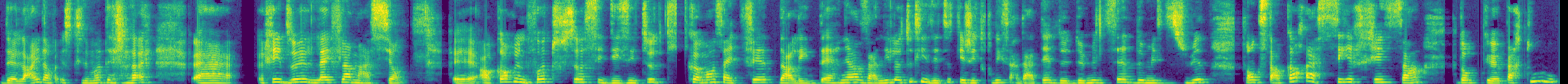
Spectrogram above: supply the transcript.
de l'aide, excusez-moi, de l'aide à réduire l'inflammation. Euh, encore une fois, tout ça, c'est des études qui commencent à être faites dans les dernières années. Toutes les études que j'ai trouvées, ça datait de 2017-2018. Donc, c'est encore assez récent. Donc, euh, partout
